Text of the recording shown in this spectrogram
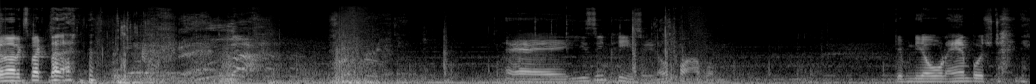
did not expect that. hey, easy peasy, no problem. Give him the old ambush technique.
